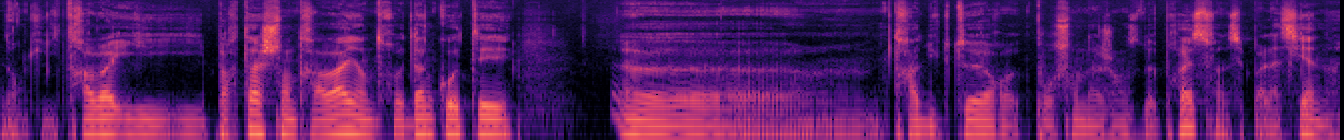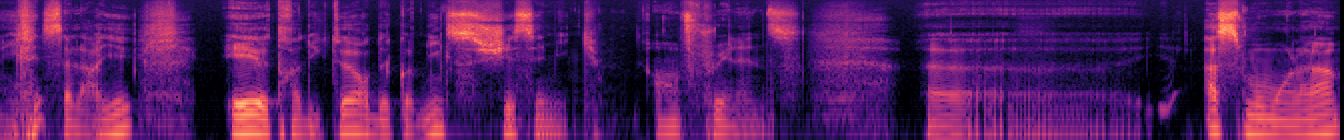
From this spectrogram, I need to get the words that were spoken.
Donc, il, travaille, il, partage son travail entre, d'un côté, euh, traducteur pour son agence de presse, enfin, c'est pas la sienne, hein, il est salarié, et traducteur de comics chez Semic, en freelance. Euh, à ce moment-là,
